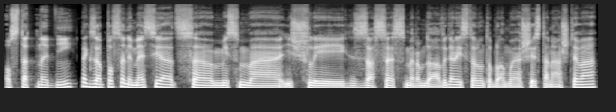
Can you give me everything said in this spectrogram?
ostatné dni? Tak za posledný mesiac eh, my sme išli zase smerom do Afganistanu, to bola moja šiesta návšteva.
